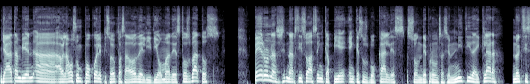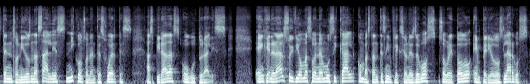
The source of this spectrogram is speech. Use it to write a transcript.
ya también ah, hablamos un poco el episodio pasado del idioma de estos vatos. Pero Nar- Narciso hace hincapié en que sus vocales son de pronunciación nítida y clara. No existen sonidos nasales ni consonantes fuertes, aspiradas o guturales. En general, su idioma suena musical con bastantes inflexiones de voz, sobre todo en periodos largos.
